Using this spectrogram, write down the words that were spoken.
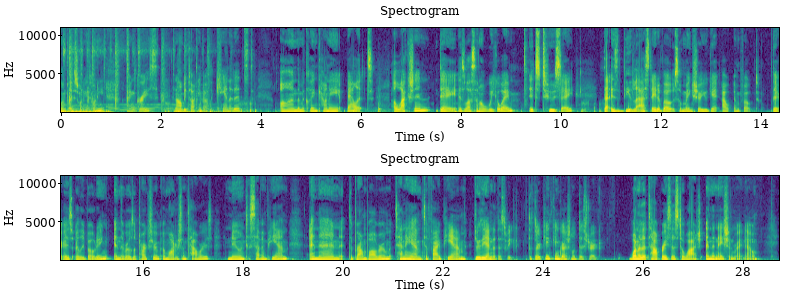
Polling Place 2020. I'm Grace, and I'll be talking about the candidates on the McLean County ballot. Election day is less than a week away. It's Tuesday. That is the last day to vote, so make sure you get out and vote. There is early voting in the Rosa Parks Room in Watterson Towers, noon to 7 p.m., and then the Brown Ballroom, 10 a.m. to 5 p.m. through the end of this week. The 13th Congressional District, one of the top races to watch in the nation right now.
